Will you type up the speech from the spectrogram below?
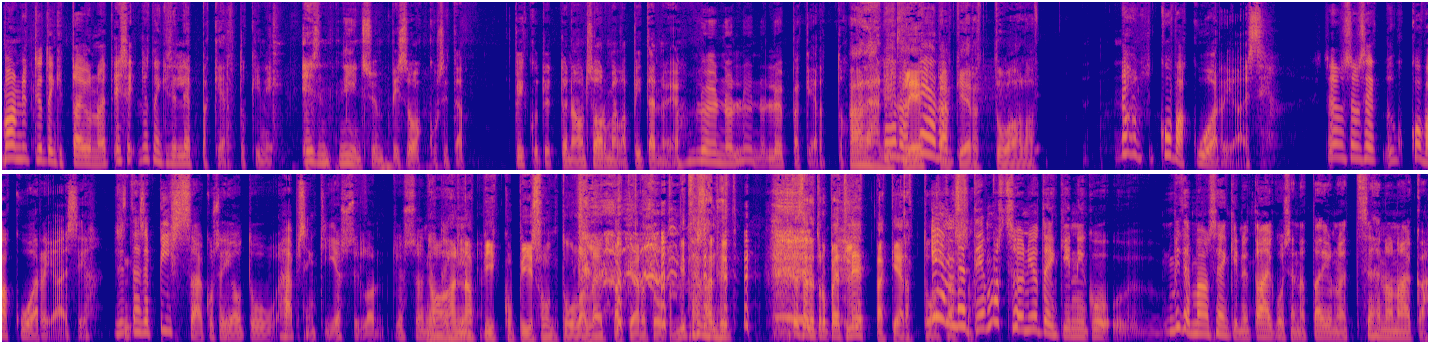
mä oon nyt jotenkin tajunnut, että ei se, jotenkin se leppäkerttukin, niin ei se nyt niin symppis ole, kun sitä pikkutyttönä on sormella pitänyt ja lönnö, lönnö, leppäkerttu. Älä nyt leppäkerttua ala. Ne on kovakuoriaisia. Se on sellaisia kovakuoriaisia. Ja sitten se pissaa, kun se joutuu häpsinkiin, jos, silloin, jos se on No jotenkin... anna pikku pisun tulla leppäkertulta. Mitä sä nyt, mitä sä nyt rupeat leppäkerttua En tässä? mä tiedä, musta se on jotenkin niin kuin, miten mä oon senkin nyt aikuisena tajunnut, että sehän on aika,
